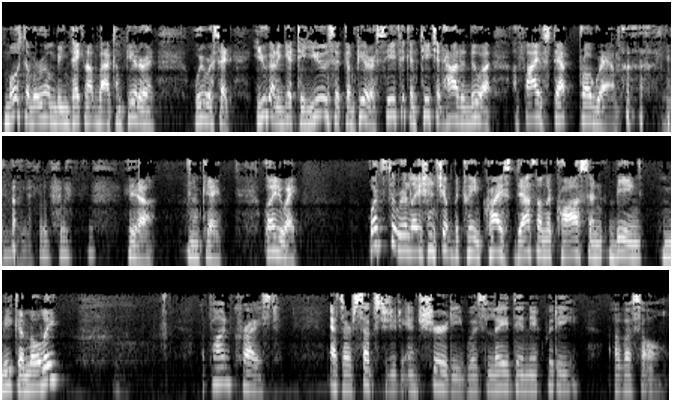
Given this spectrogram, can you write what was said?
most of a room being taken up by a computer and we were said, you're going to get to use the computer. See if you can teach it how to do a, a five step program. Mm-hmm. yeah. Okay. Well, anyway, what's the relationship between Christ's death on the cross and being meek and lowly? Upon Christ, as our substitute and surety, was laid the iniquity of us all.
